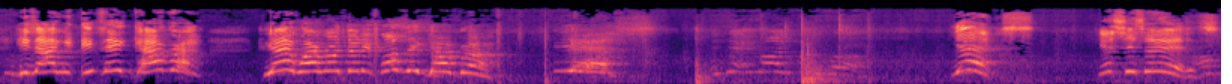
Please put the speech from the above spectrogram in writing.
he's hanging, he's in camera. Yeah, I done it was in camera. Yes. Is it in my camera? Yes. Yes, it is.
